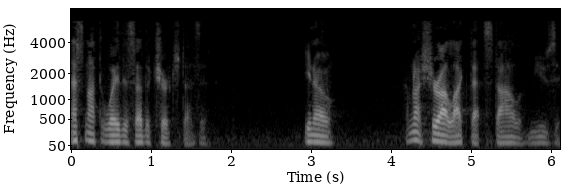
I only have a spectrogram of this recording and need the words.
That's not the way this other church does it. You know, I'm not sure I like that style of music.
